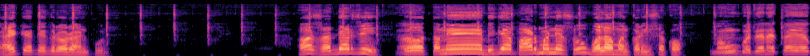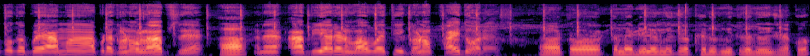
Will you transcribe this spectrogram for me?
Hitech agro Ranpur. હા સરદારજી તો તમે બીજા ફાર્મરને શું ભલામણ કરી શકો? હું બધાને કહી શકું કે ભાઈ આમાં આપણે ઘણો લાભ છે હા. અને આ બિયારણ વાવવાથી ઘણો ફાયદો રહે હા તો તમે ડીલર મિત્રો ખેડૂત મિત્રો જોઈ શકો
